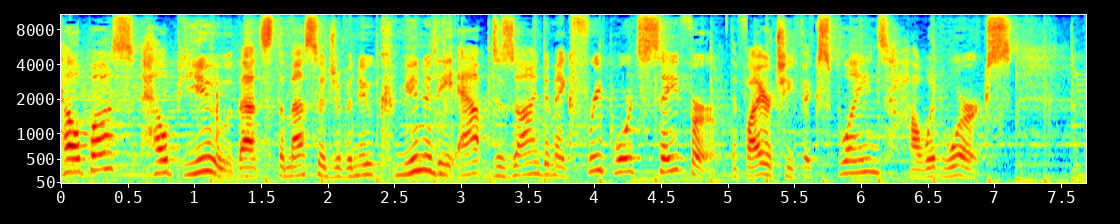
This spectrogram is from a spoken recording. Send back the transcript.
Help us, help you. That's the message of a new community app designed to make Freeport safer. The fire chief explains how it works.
